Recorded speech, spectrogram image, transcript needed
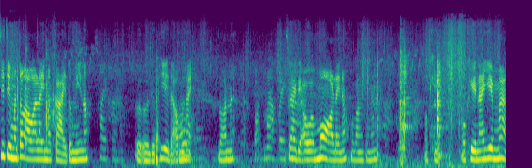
ที่จริงมันต้องเอาอะไรมาก่ายตรงนี้เนาะใช่ค่ะเออเออเดี๋ยวพี่เดี๋ยวเอามาให้ร้อนนะ ร้อนมากเลยใช่เดี๋ยวเอาหม้ออะไรเนาะมาวางตรงนั้นน่ะโอเค โอเคนะ เยี่ยมมาก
